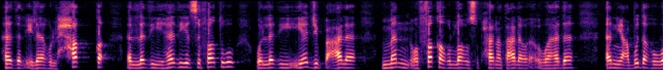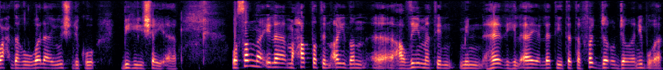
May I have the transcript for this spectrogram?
هذا الإله الحق الذي هذه صفاته والذي يجب على من وفقه الله سبحانه وتعالى وهداه أن يعبده وحده ولا يشرك به شيئا. وصلنا إلى محطة أيضا آه، عظيمة من هذه الآية التي تتفجر جوانبها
